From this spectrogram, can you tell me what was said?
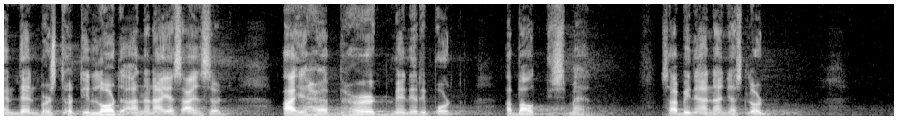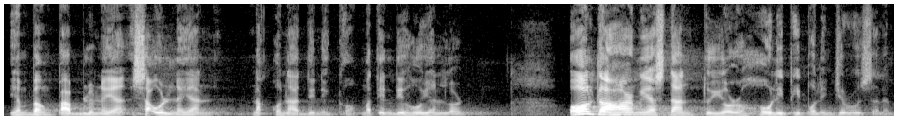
And then verse 13, Lord Ananias answered, I have heard many report about this man. Sabi ni Ananias, Lord, yan bang Pablo na yan, Saul na yan? Naku, nadinig ko. Matindi ho yan, Lord all the harm he has done to your holy people in Jerusalem.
